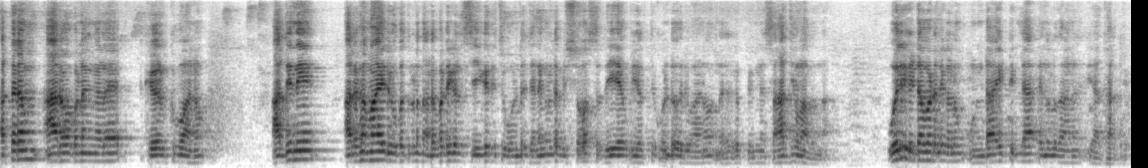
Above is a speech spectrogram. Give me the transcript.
അത്തരം ആരോപണങ്ങളെ കേൾക്കുവാനോ അതിന് അർഹമായ രൂപത്തിലുള്ള നടപടികൾ സ്വീകരിച്ചുകൊണ്ട് ജനങ്ങളുടെ വിശ്വാസ്യതയെ ഉയർത്തിക്കൊണ്ടുവരുവാനോ പിന്നെ സാധ്യമാകുന്ന ഒരു ഇടപെടലുകളും ഉണ്ടായിട്ടില്ല എന്നുള്ളതാണ് യാഥാർത്ഥ്യം.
